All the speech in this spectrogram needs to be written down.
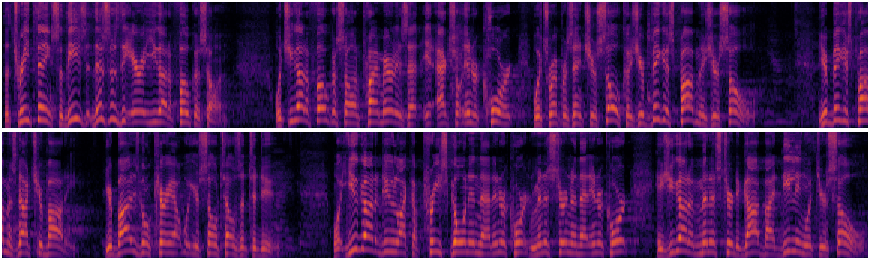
The three things. So these, this is the area you got to focus on. What you got to focus on primarily is that actual inner court, which represents your soul, because your biggest problem is your soul. Your biggest problem is not your body. Your body's going to carry out what your soul tells it to do. What you got to do, like a priest going in that inner court and ministering in that inner court, is you got to minister to God by dealing with your soul.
